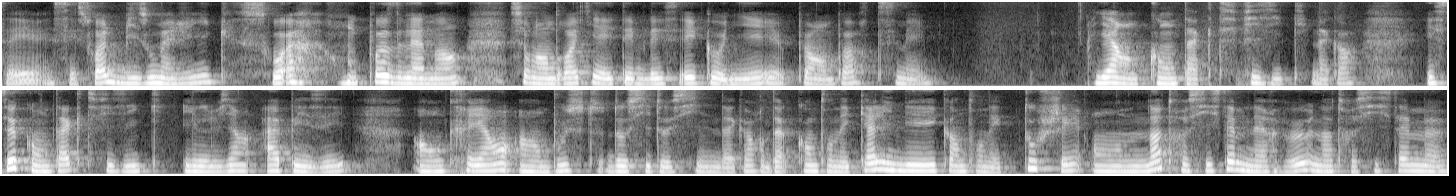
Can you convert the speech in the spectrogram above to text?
c'est soit le bisou magique, soit on pose la main sur l'endroit qui a été blessé, cogné, peu importe, mais il y a un contact physique, d'accord? Et ce contact physique, il vient apaiser en créant un boost d'ocytocine, d'accord? Quand on est câliné, quand on est touché, notre système nerveux, notre système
